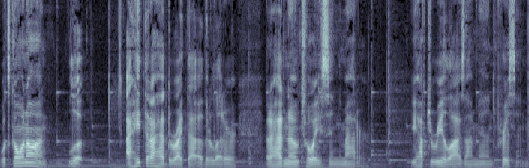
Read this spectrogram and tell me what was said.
What's going on? Look, I hate that I had to write that other letter, but I had no choice in the matter. You have to realize I'm in prison.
